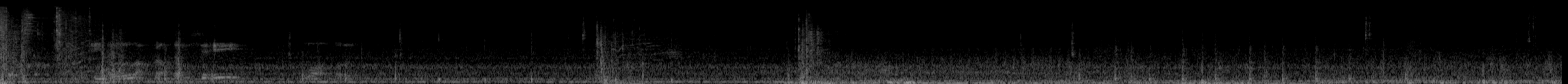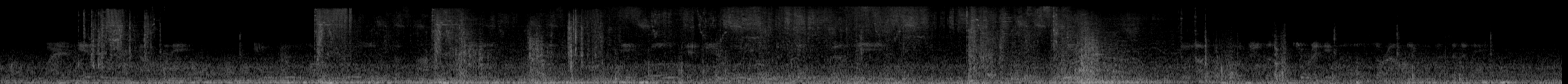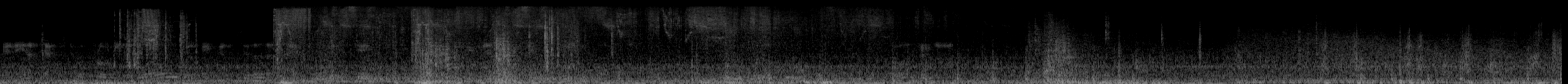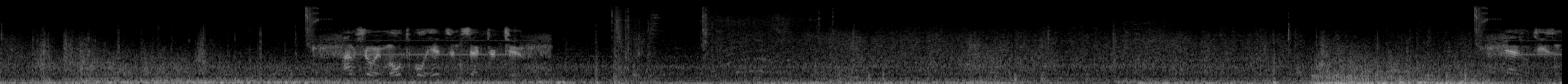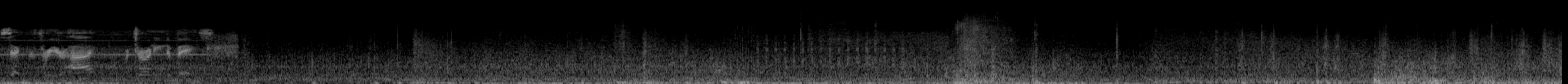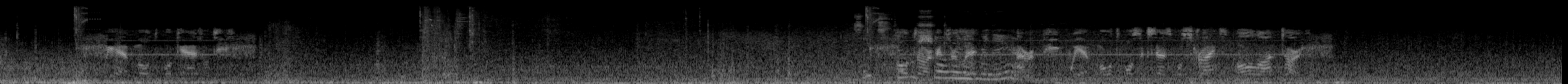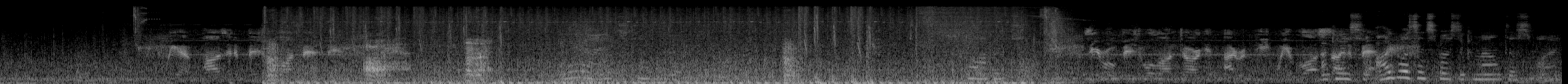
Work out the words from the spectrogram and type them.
people of Gotham City, lawful. While in my custody, you will follow the rules of Arkham City. These rules ensure your continued well-being. Do not approach the security wall surrounding the facility. Any attempts to approach the wall will be considered an act of escape. All prisoners I'm showing multiple hits in Sector 2. Casualties in Sector 3 are high. Returning to base. We have multiple casualties. Is it still All targets are lit. I repeat, we have multiple successful strikes, all on target. We have positive visual on Batman. Yeah, it's not good. Stop it. Zero visual on target. I repeat, we have lost Okay, sight of so I wasn't supposed to come out this way.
